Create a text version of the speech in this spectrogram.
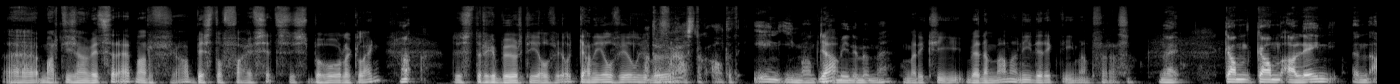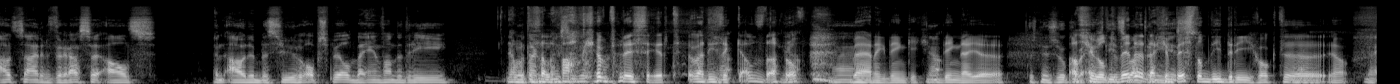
Eh, maar het is een wedstrijd, maar ja, best of five sets, dus behoorlijk lang. Ja. Dus er gebeurt heel veel, kan heel veel Maar er gebeuren. verrast toch altijd één iemand Ja. op minimum, hè? Maar ik zie bij de mannen niet direct iemand verrassen. Nee. Kan, kan alleen een outsider verrassen als een oude blessure opspeelt bij een van de drie Dan wordt zeg maar? geblesseerd. Wat is de kans daarop? Ja. Weinig, denk ik. Ik denk dat je, Dus als je wilt wedden, er dat je is. best op die drie gokt. eh, ja. Nee,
